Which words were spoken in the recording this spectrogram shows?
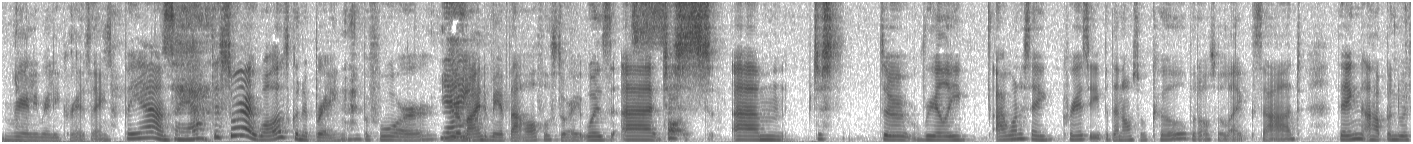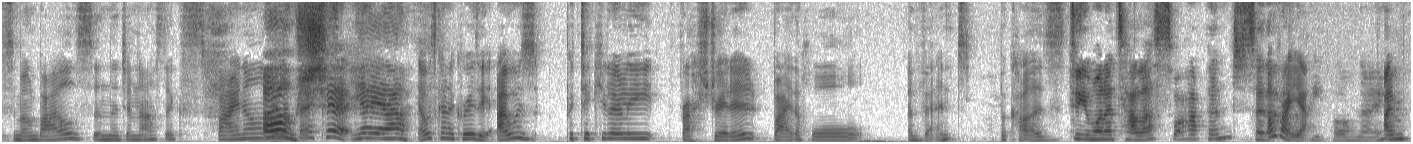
Really, really crazy. But yeah. So yeah. The story I was to bring before Yay. you reminded me of that awful story was uh, just um, just the really I want to say crazy, but then also cool, but also like sad thing that happened with Simone Biles in the gymnastics final. Oh Olympics. shit! Yeah, yeah. That was kind of crazy. I was particularly frustrated by the whole event because Do you want to tell us what happened so that Oh, right, yeah. people know? I'm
